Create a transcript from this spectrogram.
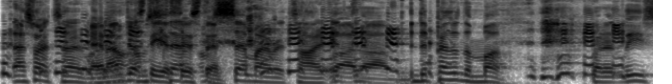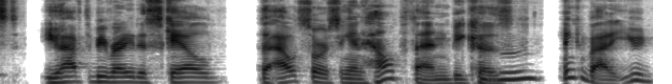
That's what I tell you. And I'm just the assistant. I'm semi-retired. Um, it depends on the month. but at least you have to be ready to scale the outsourcing and help then because Mhm. think about it you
